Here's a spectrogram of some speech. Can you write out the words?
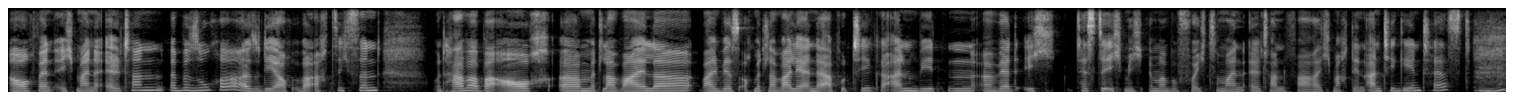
auch, wenn ich meine Eltern äh, besuche, also die ja auch über 80 sind und habe aber auch äh, mittlerweile, weil wir es auch mittlerweile ja in der Apotheke anbieten, äh, werde ich teste ich mich immer, bevor ich zu meinen Eltern fahre. Ich mache den Antigen-Test. Mhm.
